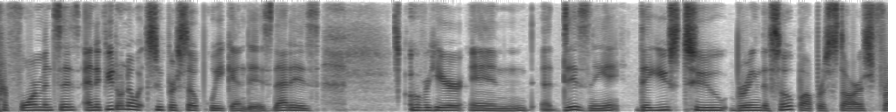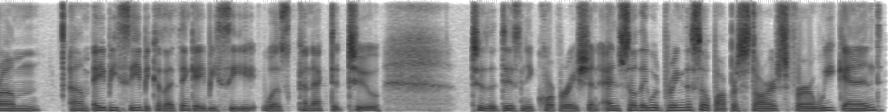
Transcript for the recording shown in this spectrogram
performances. And if you don't know what Super Soap Weekend is that is over here in uh, Disney they used to bring the soap opera stars from um, ABC because I think ABC was connected to to the Disney Corporation. And so they would bring the soap opera stars for a weekend.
